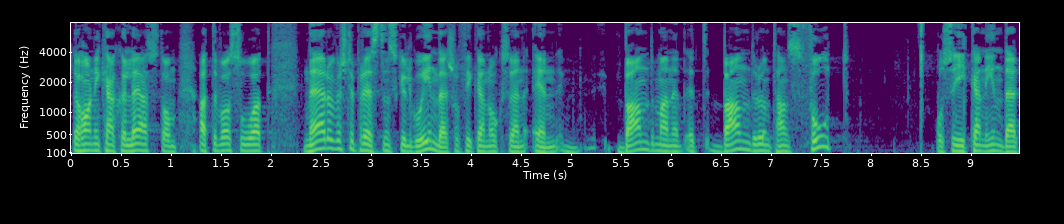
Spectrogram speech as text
Det har ni kanske läst om, att det var så att när översteprästen skulle gå in där så fick han också en, en bandman, ett band runt hans fot och så gick han in där.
